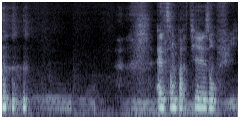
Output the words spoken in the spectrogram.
elles sont parties, elles ont fui.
